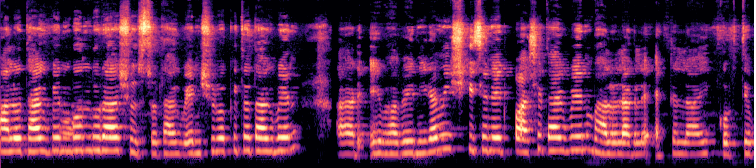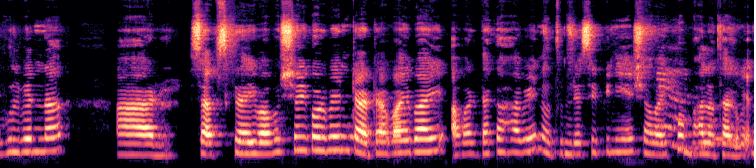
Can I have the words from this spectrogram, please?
ভালো থাকবেন বন্ধুরা, সুস্থ থাকবেন, সুরক্ষিত থাকবেন, আর এভাবে নিরামিষ কিচেনের পাশে থাকবেন। ভালো লাগলে একটা লাইক করতে ভুলবেন না, আর সাবস্ক্রাইব অবশ্যই করবেন। টাটা বাই বাই আবার দেখা হবে নতুন রেসিপি নিয়ে। সবাই খুব ভালো থাকবেন।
